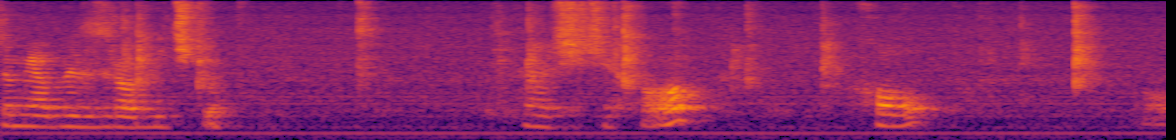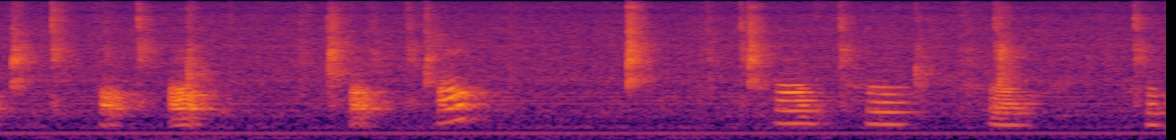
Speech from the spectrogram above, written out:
co miałby zrobić tu. Patrzcie, hop, hop, hop, hop, hop, hop, hop.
